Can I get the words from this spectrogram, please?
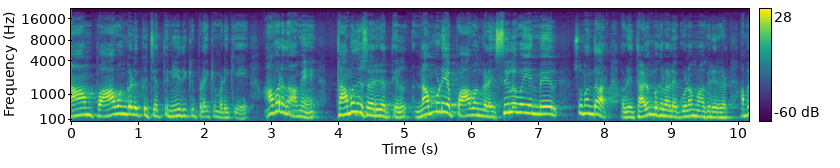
நாம் பாவங்களுக்கு செத்து நீதிக்கு பிழைக்கும்படிக்கு அவர் தாமே தமது சரீரத்தில் நம்முடைய பாவங்களை சிலுவையின் மேல் சுமந்தார். அவருடைய தழும்புகளாலே குணமாகிறீர்கள். அப்போ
